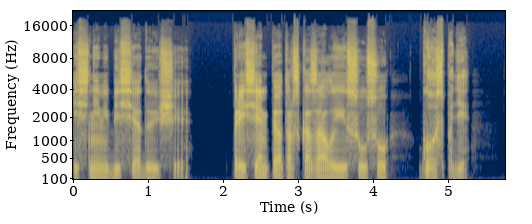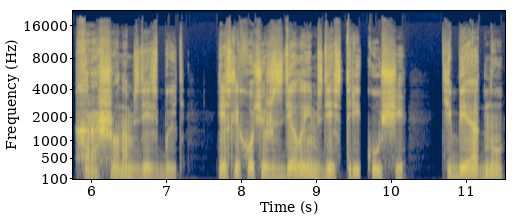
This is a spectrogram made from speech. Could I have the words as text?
и с ними беседующие. При всем Петр сказал Иисусу, «Господи, хорошо нам здесь быть. Если хочешь, сделаем здесь три кущи, тебе одну,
